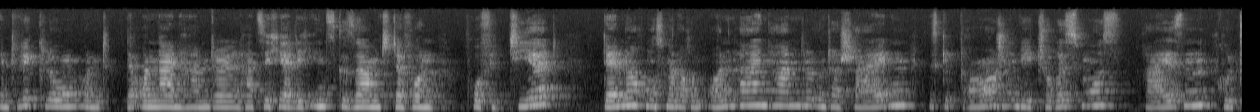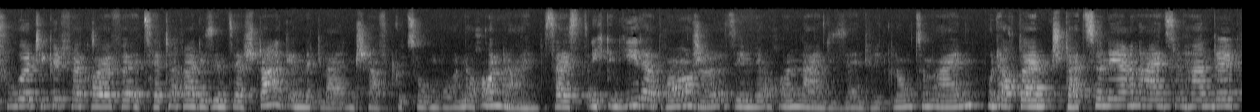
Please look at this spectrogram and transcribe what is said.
Entwicklung und der Onlinehandel hat sicherlich insgesamt davon profitiert. Dennoch muss man auch im Onlinehandel unterscheiden. Es gibt Branchen wie Tourismus, Reisen, Kultur, Ticketverkäufe etc., die sind sehr stark in Mitleidenschaft gezogen worden, auch online. Das heißt, nicht in jeder Branche sehen wir auch online diese Entwicklung zum einen. Und auch beim stationären Einzelhandel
